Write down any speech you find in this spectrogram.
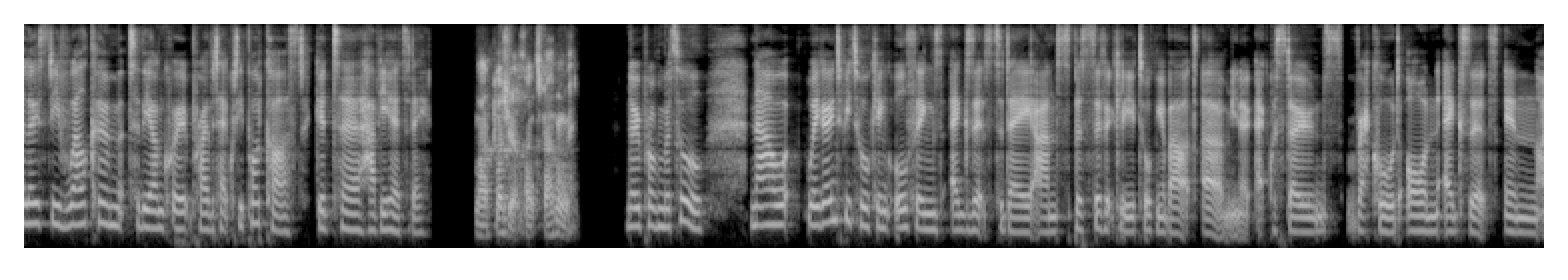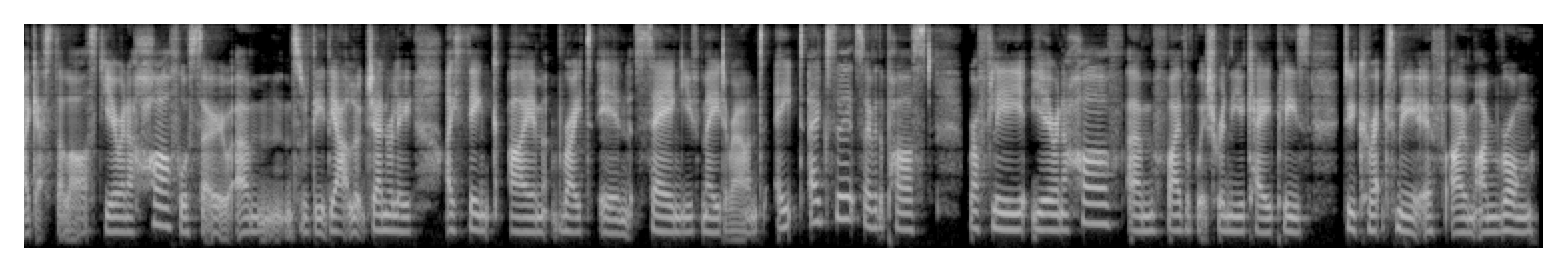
Hello, Steve. Welcome to the Unquote Private Equity Podcast. Good to have you here today. My pleasure. Thanks for having me. No problem at all. Now, we're going to be talking all things exits today and specifically talking about, um, you know, Equistone's record on exits in, I guess, the last year and a half or so, um, sort of the, the outlook generally. I think I'm right in saying you've made around eight exits over the past roughly year and a half, um, five of which were in the UK. Please do correct me if I'm, I'm wrong.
